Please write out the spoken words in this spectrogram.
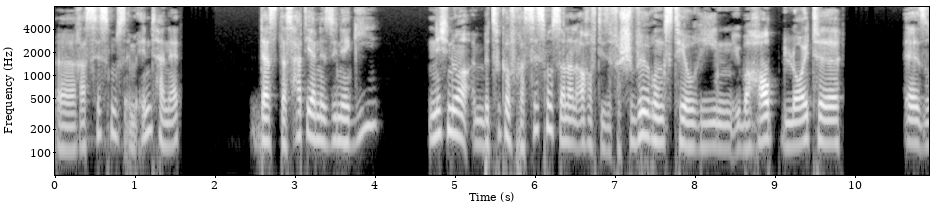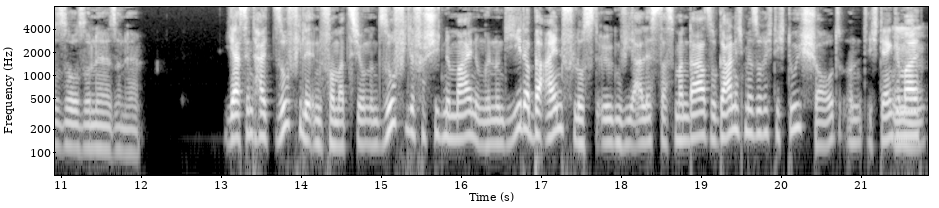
äh, Rassismus im Internet. Das, das hat ja eine Synergie nicht nur in Bezug auf Rassismus, sondern auch auf diese Verschwörungstheorien, überhaupt Leute, äh, so, so, so eine, so eine ja, es sind halt so viele Informationen und so viele verschiedene Meinungen und jeder beeinflusst irgendwie alles, dass man da so gar nicht mehr so richtig durchschaut. Und ich denke mhm. mal,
